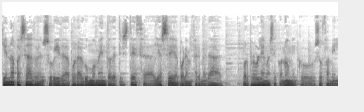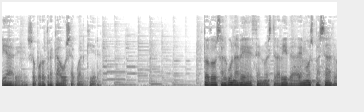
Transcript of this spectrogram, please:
¿Quién no ha pasado en su vida por algún momento de tristeza, ya sea por enfermedad, por problemas económicos o familiares o por otra causa cualquiera? Todos alguna vez en nuestra vida hemos pasado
